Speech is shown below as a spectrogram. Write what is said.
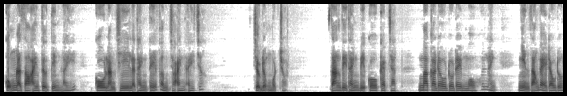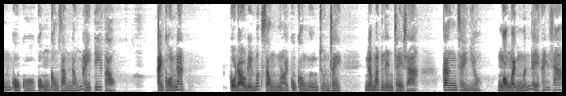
cũng là do anh tự tìm lấy, cô làm chi lại thành tế phẩm cho anh ấy chứ. Chịu đựng một chút. Giang Dĩ Thành bị cô kẹp chặt, mà cả đầu đồ đầy mồ hôi lạnh, nhìn dáng vẻ đau đớn của cô cũng không dám nóng này đi vào. Anh khốn nạn. Cô đau đến mức giọng nói cũng không ngừng trôn chảy, nước mắt liền chảy ra, càng chảy nhiều, ngọ ngoại muốn đẩy anh ra,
